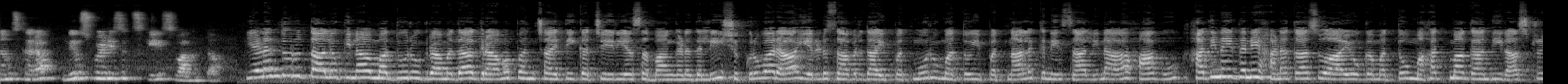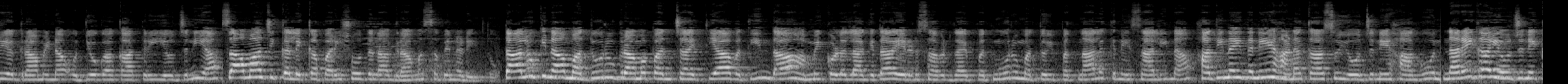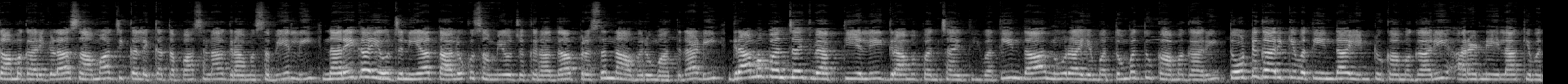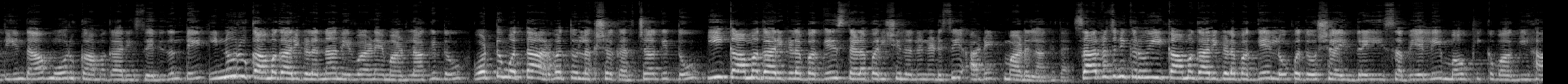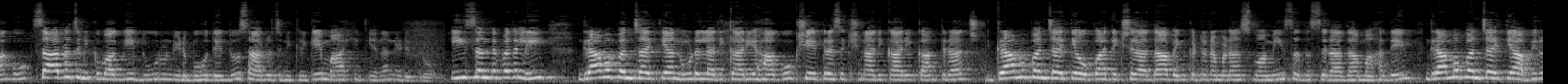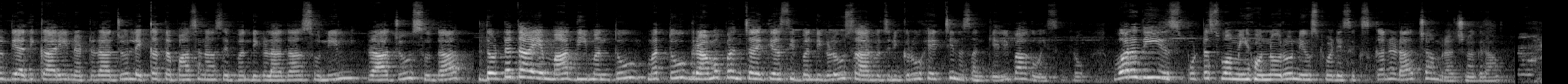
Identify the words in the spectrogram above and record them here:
ನಮಸ್ಕಾರ news twenty ಸಿಕ್ಸ್ಗೆ ಸ್ವಾಗತ. ಯಳಂದೂರು ತಾಲೂಕಿನ ಮದ್ದೂರು ಗ್ರಾಮದ ಗ್ರಾಮ ಪಂಚಾಯಿತಿ ಕಚೇರಿಯ ಸಭಾಂಗಣದಲ್ಲಿ ಶುಕ್ರವಾರ ಎರಡು ಸಾವಿರದ ಇಪ್ಪತ್ಮೂರು ಮತ್ತು ಇಪ್ಪತ್ನಾಲ್ಕನೇ ಸಾಲಿನ ಹಾಗೂ ಹದಿನೈದನೇ ಹಣಕಾಸು ಆಯೋಗ ಮತ್ತು ಮಹಾತ್ಮ ಗಾಂಧಿ ರಾಷ್ಟ್ರೀಯ ಗ್ರಾಮೀಣ ಉದ್ಯೋಗ ಖಾತ್ರಿ ಯೋಜನೆಯ ಸಾಮಾಜಿಕ ಲೆಕ್ಕ ಪರಿಶೋಧನಾ ಗ್ರಾಮ ಸಭೆ ನಡೆಯಿತು. ತಾಲೂಕಿನ ಮದ್ದೂರು ಗ್ರಾಮ ಪಂಚಾಯಿತಿಯ ವತಿಯಿಂದ ಹಮ್ಮಿಕೊಳ್ಳಲಾಗಿದ್ದ ಎರಡು ಸಾವಿರದ ಇಪ್ಪತ್ಮೂರು ಮತ್ತು ಇಪ್ಪತ್ನಾಲ್ಕನೇ ಸಾಲಿನ ಹದಿನೈದನೇ ಹಣಕಾಸು ಯೋಜನೆ ಹಾಗೂ ನರೇಗಾ ಯೋಜನೆ ಕಾಮಗಾರಿಗಳ ಸಾಮಾಜಿಕ ಲೆಕ್ಕ ತಪಾಸಣಾ ಗ್ರಾಮ ಸಭೆಯಲ್ಲಿ ನರೇಗಾ ಯೋಜನೆಯ ತಾಲೂಕು ಸಂಯೋಜಕರಾದ ಪ್ರಸನ್ನ ಅವರು ಮಾತನಾಡಿ, ಗ್ರಾಮ ಪಂಚಾಯತ್ ವ್ಯಾಪ್ತಿಯಲ್ಲಿ ಗ್ರಾಮ ಪಂಚಾಯಿತಿ ವತಿಯಿಂದ ನೂರ ಎಂಬತ್ತೊಂಬತ್ತು ಕಾಮಗಾರಿ, ತೋಟಗಾರಿಕೆ ವತಿಯಿಂದ ಎಂಟು ಕಾಮಗಾರಿ, ಅರಣ್ಯ ಇಲಾಖೆ ವತಿಯಿಂದ ಮೂರು ಕಾಮಗಾರಿ ಸೇರಿದಂತೆ ಇನ್ನೂರು ಕಾಮಗಾರಿಗಳನ್ನು ನಿರ್ವಹಣೆ ಮಾಡಲಾಗಿದ್ದು, ಒಟ್ಟು ಮೊತ್ತ ಅರವತ್ತು ಲಕ್ಷ ಖರ್ಚಾಗಿದ್ದು, ಈ ಕಾಮಗಾರಿಗಳ ಬಗ್ಗೆ ಸ್ಥಳ ಪರಿಶೀಲನೆ ನಡೆಸಿ ಆಡಿಟ್ ಮಾಡಲಾಗಿದೆ. ಸಾರ್ವಜನಿಕರು ಈ ಕಾಮಗಾರಿಗಳ ಬಗ್ಗೆ ಲೋಪದೋಷ ಇದ್ರೆ ಈ ಸಭೆಯಲ್ಲಿ ಮೌಖಿಕವಾಗಿ ಹಾಗೂ ಸಾರ್ವಜನಿಕವಾಗಿ ದೂರು ನೀಡಬಹುದೆಂದು ಸಾರ್ವಜನಿಕರಿಗೆ ಮಾಹಿತಿಯನ್ನು ನೀಡಿದರು. ಈ ಸಂದರ್ಭದಲ್ಲಿ ಗ್ರಾಮ ಪಂಚಾಯಿತಿಯ ನೋಡಲ್ ಅಧಿಕಾರಿ ಹಾಗೂ ಕ್ಷೇತ್ರ ಶಿಕ್ಷಣಾಧಿಕಾರಿ ಕಾಂತರಾಜ್, ಗ್ರಾಮ ಪಂಚಾಯಿತಿಯ ಉಪಾಧ್ಯಕ್ಷರಾದ ವೆಂಕಟರಮಣ ಸ್ವಾಮಿ, ಸದಸ್ಯರಾದ ಮಹದೇವ್, ಗ್ರಾಮ ಪಂಚಾಯಿತಿಯ ಅಭಿವೃದ್ಧಿ ಅಧಿಕಾರಿ ನಟರಾಜು, ಲೆಕ್ಕ ತಪಾಸಣಾ ಸಿಬ್ಬಂದಿಗಳಾದ ಸುನಿಲ್, ರಾಜು ಸುಧಾ ದೊಡ್ಡತಾಯಮ್ಮ ಧೀಮಂತು ಮತ್ತು ಗ್ರಾಮ ಪಂಚಾಯಿತಿಯ ಸಿಬ್ಬಂದಿಗಳು ಸಾರ್ವಜನಿಕರು ಹೆಚ್ಚಿನ ಸಂಖ್ಯೆಯಲ್ಲಿ ಭಾಗವಹಿಸಿದರು. ವರದಿ S Puttaswamy Honnur news twenty six Kannada Chamarajanagar.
